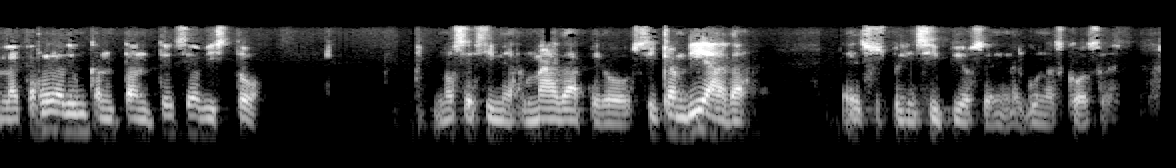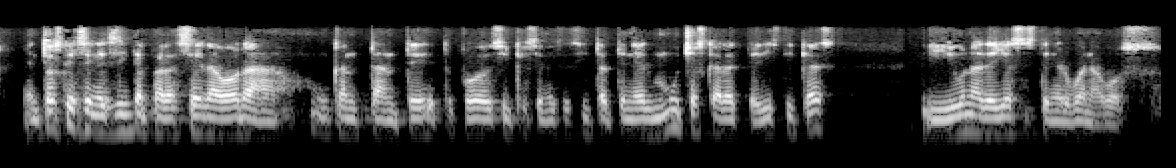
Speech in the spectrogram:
la carrera de un cantante se ha visto, no sé si mermada, pero sí cambiada en sus principios en algunas cosas. Entonces, ¿qué se necesita para ser ahora un cantante? Te puedo decir que se necesita tener muchas características y una de ellas es tener buena voz.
